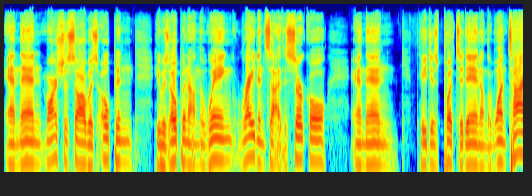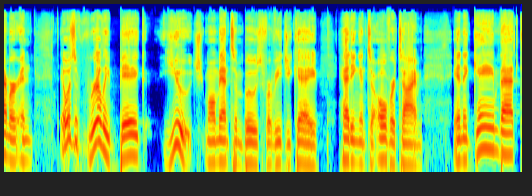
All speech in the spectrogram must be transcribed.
And then Marchessault was open. He was open on the wing, right inside the circle. And then he just puts it in on the one timer. And it was a really big, huge momentum boost for VGK heading into overtime in a game that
